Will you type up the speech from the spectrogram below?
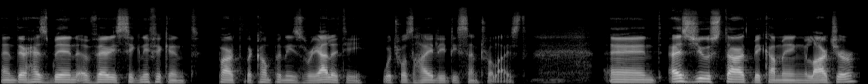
And there has been a very significant part of the company's reality, which was highly decentralized. And as you start becoming larger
